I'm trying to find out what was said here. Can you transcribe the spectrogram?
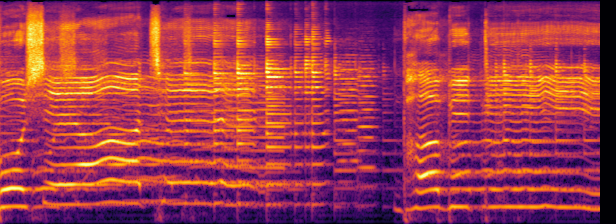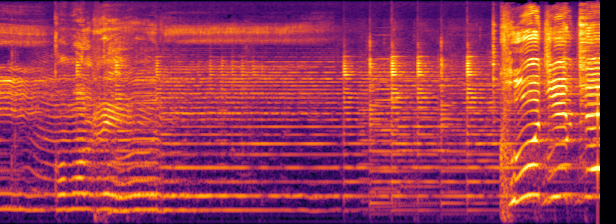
বসে ভাবিটি কোমল রে খুঁজিতে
